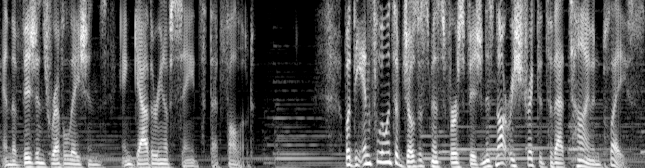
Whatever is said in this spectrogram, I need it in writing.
and the vision's revelations and gathering of saints that followed. But the influence of Joseph Smith's first vision is not restricted to that time and place.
